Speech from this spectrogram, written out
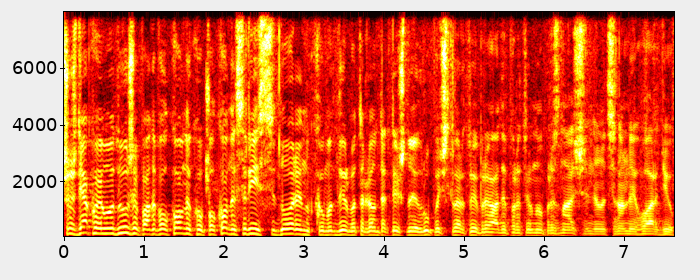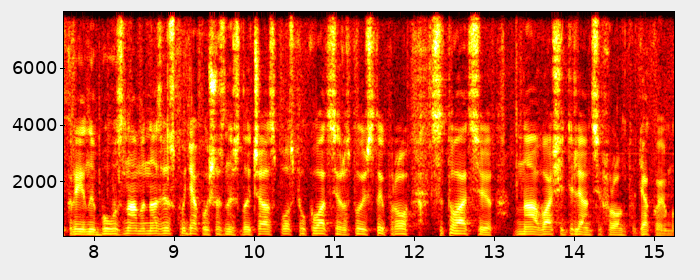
Що ж, дякуємо дуже, пане полковнику. Полковник Сергій Сідорін, командир батальйону тактичної групи 4-ї бригади оперативного призначення Національної гвардії України, був з нами на зв'язку. Дякую, що знайшли час поспілкуватися і розповісти про ситуацію на вашій ділянці фронту. Дякуємо.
